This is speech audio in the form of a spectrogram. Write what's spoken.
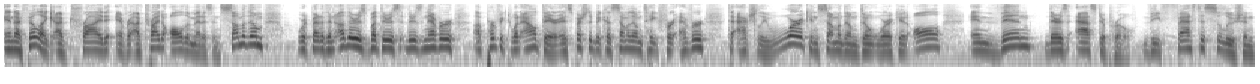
And I feel like I've tried every I've tried all the medicines. Some of them work better than others, but there's there's never a perfect one out there, especially because some of them take forever to actually work and some of them don't work at all. And then there's Astepro, the fastest solution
